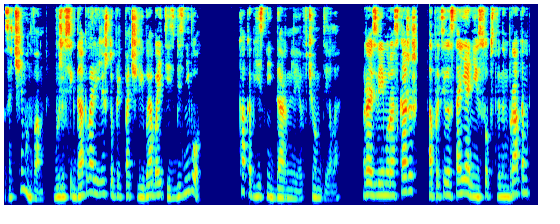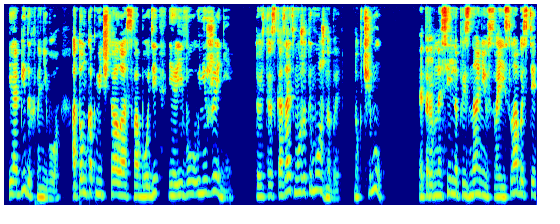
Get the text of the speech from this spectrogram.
«Зачем он вам? Вы же всегда говорили, что предпочли бы обойтись без него». Как объяснить Дарнли, в чем дело? Разве ему расскажешь о противостоянии с собственным братом и обидах на него, о том, как мечтала о свободе и о его унижении? То есть рассказать, может, и можно бы, но к чему? Это равносильно признанию своей слабости,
